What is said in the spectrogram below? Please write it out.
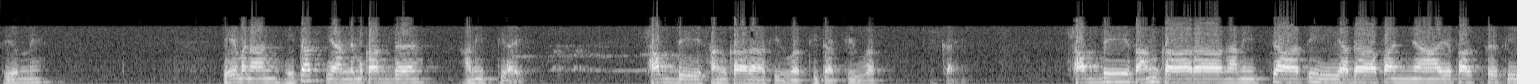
තේරුණේ? එහෙමනම් හිතක් කියන්නේ මොකද්ද? අනිත්‍යයි. සබ්බේ සංඛාරා කිව්වත් හිතක් කිව්වත් එකයි. සබ්බේ සංඛාරා අනිච්ඡාති යදා පඤ්ඤාය පස්සති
